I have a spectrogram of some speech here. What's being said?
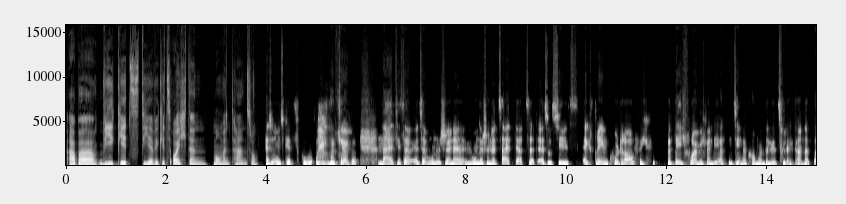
Aber wie geht's dir? Wie geht's euch denn momentan so? Also uns geht's gut, sehr gut. Nein, es ist eine, es ist eine wunderschöne, wunderschöne Zeit derzeit. Also sie ist extrem cool drauf. Ich ich freue mich, wenn die ersten Zehner kommen, dann wird es vielleicht anders.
